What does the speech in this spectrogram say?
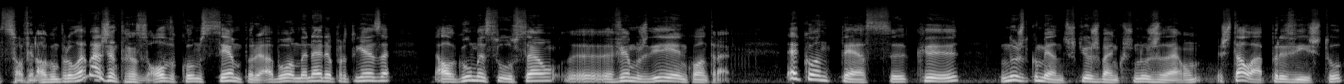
se houver algum problema, a gente resolve, como sempre, a boa maneira portuguesa, alguma solução uh, havemos de encontrar. Acontece que nos documentos que os bancos nos dão está lá previsto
